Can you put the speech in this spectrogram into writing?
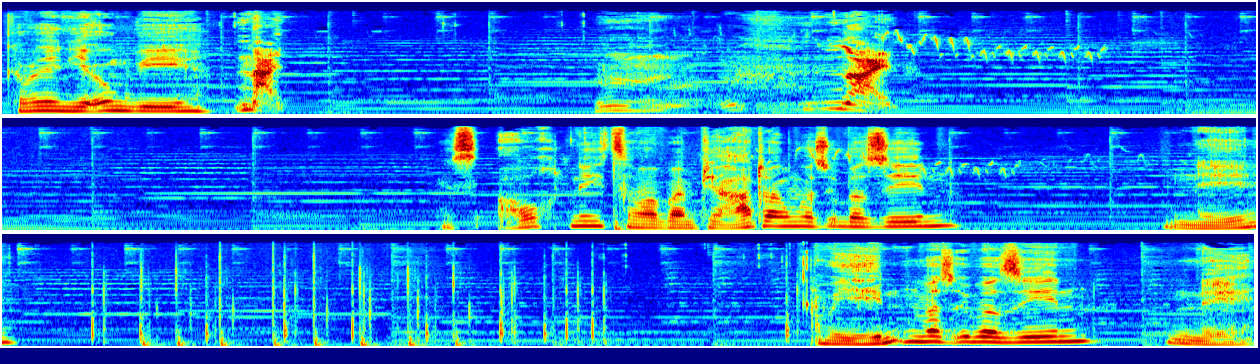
Können wir den hier irgendwie... Nein. Nein. Ist auch nichts. Haben wir beim Theater irgendwas übersehen? Nee. Haben wir hier hinten was übersehen? Nee.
